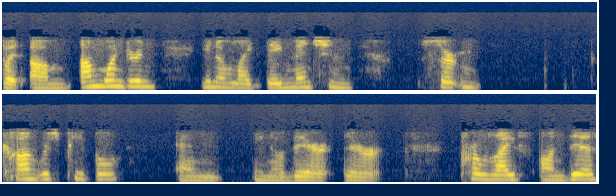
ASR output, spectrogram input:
But um, I'm wondering, you know, like they mention certain Congress people, and you know they're they're pro life on this,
